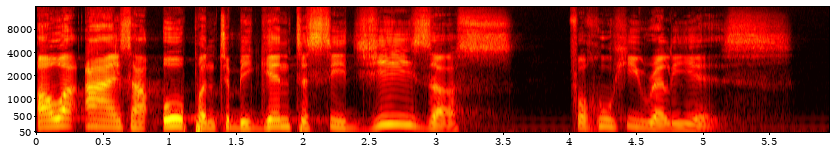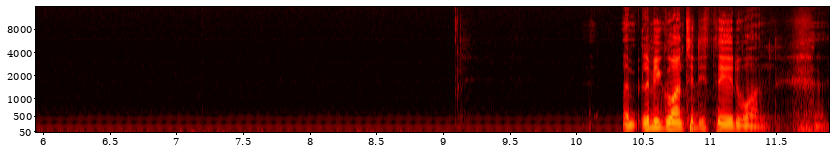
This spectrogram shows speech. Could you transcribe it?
our eyes are open to begin to see Jesus for who he really is. Let me go on to the third one.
